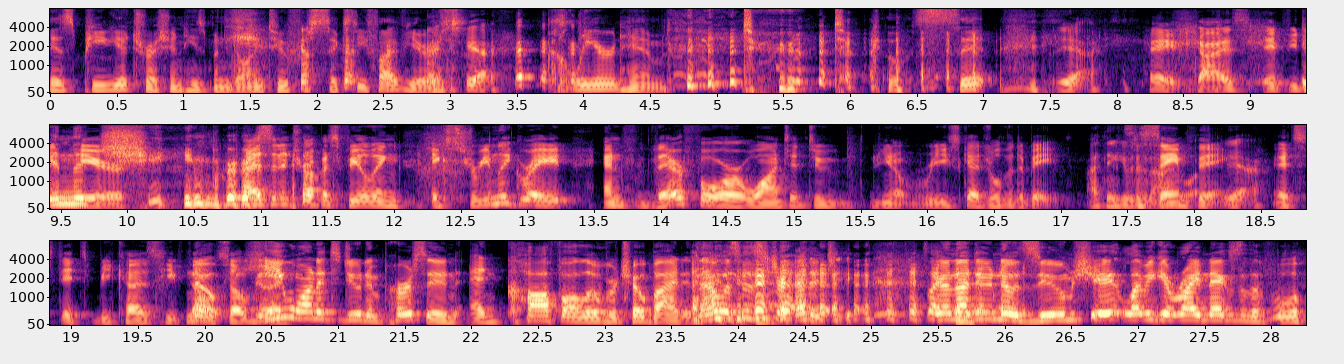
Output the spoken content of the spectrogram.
His pediatrician he's been going to for 65 years Yeah, cleared him to, to go sit yeah. Hey guys, if you didn't the hear, chambers. President Trump is feeling extremely great and f- therefore wanted to, you know, reschedule the debate. I think he It's was the same Iowa. thing. Yeah. It's it's because he felt No, so good. he wanted to do it in person and cough all over Joe Biden. That was his strategy. It's like I'm not doing no Zoom shit. Let me get right next to the fool.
